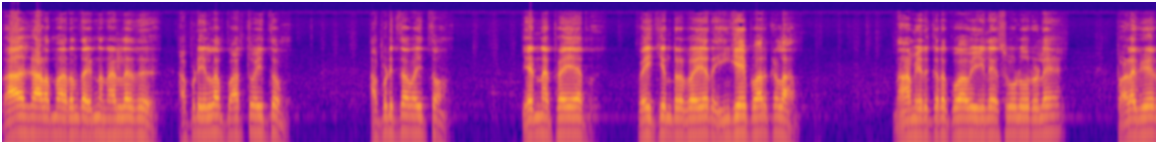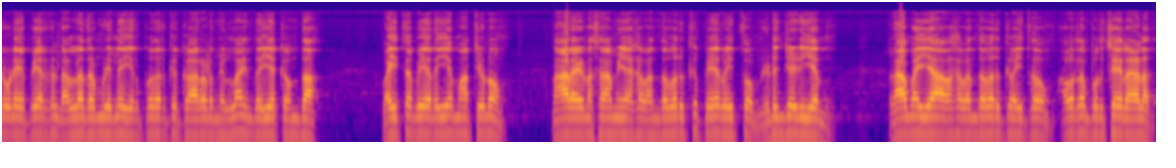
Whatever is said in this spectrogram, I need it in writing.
ராகு காலமாக இருந்தால் இன்னும் நல்லது? அப்படியெல்லாம் பார்த்து வைத்தோம். அப்படித்தான் வைத்தோம். என்ன பெயர்? வைக்கின்ற பெயர்? இங்கே பார்க்கலாம். நாம் இருக்கிற கோவையிலே சூலூரிலே பல பேருடைய பெயர்கள் நல்ல தமிழிலே இருப்பதற்கு காரணம் எல்லாம் இந்த இயக்கம்தான். வைத்த பெயரையே மாற்றினோம். நாராயணசாமியாக வந்தவருக்கு பெயர் வைத்தோம். நெடுஞ்செழியன் ராமையாவாக வந்தவருக்கு வைத்தோம். அவர்தான் பொதுச் செயலாளர்.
